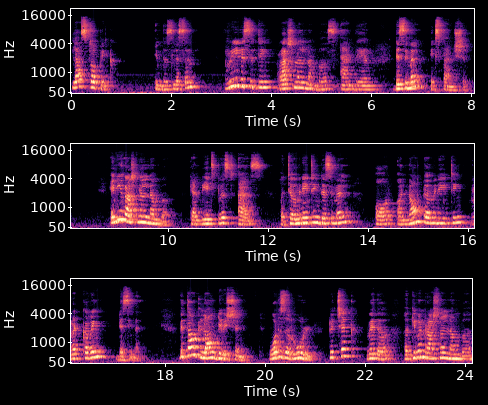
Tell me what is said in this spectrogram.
Last topic in this lesson, revisiting rational numbers and their decimal expansion. Any rational number can be expressed as a terminating decimal or a non-terminating recurring decimal. Without long division, what is the rule to check whether a given rational number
